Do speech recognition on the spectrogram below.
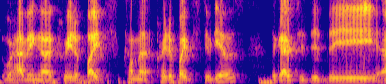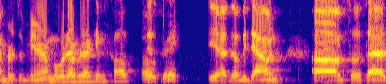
We're having uh, Creative Bytes come at Creative Bytes Studios. The guys who did the Embers of Mirrim or whatever that game's called. Oh, great. Yeah, they'll be down. Um, so it's at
